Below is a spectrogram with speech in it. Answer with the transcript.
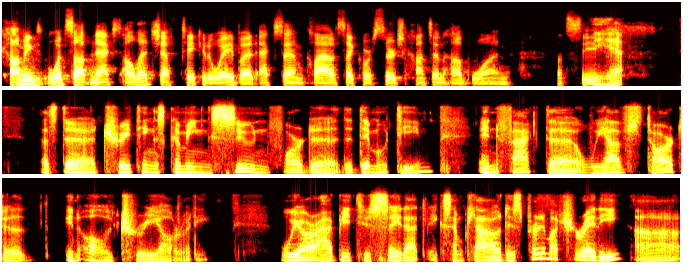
coming, what's up next? I'll let Jeff take it away, but XM Cloud Sitecore Search Content Hub 1. Let's see. Yeah. That's the three things coming soon for the, the demo team. In fact, uh, we have started in all three already. We are happy to say that XM Cloud is pretty much ready. Uh,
